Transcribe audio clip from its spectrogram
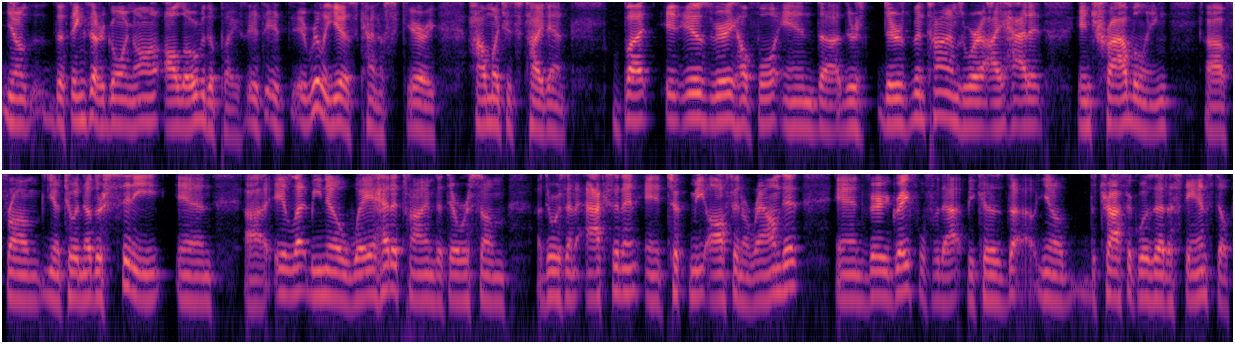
you know the things that are going on all over the place. It it, it really is kind of scary how much it's tied in, but it is very helpful. And uh, there's there's been times where I had it in traveling uh, from you know to another city, and uh, it let me know way ahead of time that there was some uh, there was an accident, and it took me off and around it, and very grateful for that because the you know the traffic was at a standstill,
